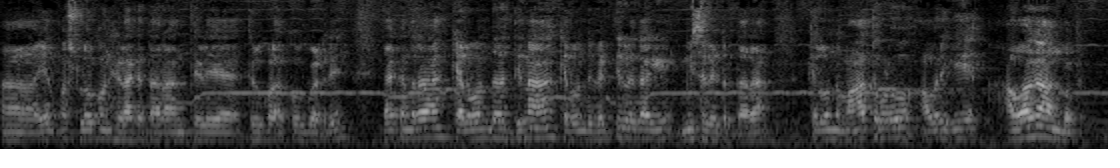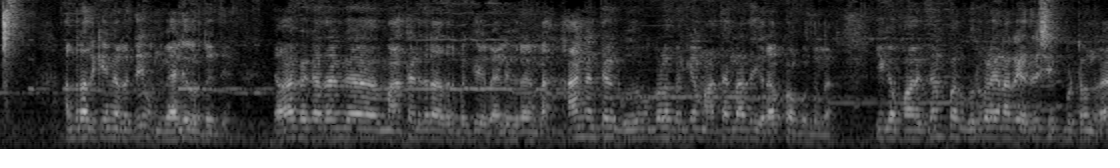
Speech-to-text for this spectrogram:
ಆ, ಏನಪ್ಪ ಶ್ಲೋಕವನ್ನು ಹೇಳಕತ್ತಾರ ಅಂಥೇಳಿ ತಿಳ್ಕೊಳಕ್ಕೆ ಹೋಗ್ಬೇಡ್ರಿ. ಯಾಕಂದ್ರೆ ಕೆಲವೊಂದು ದಿನ ಕೆಲವೊಂದು ವ್ಯಕ್ತಿಗಳಿಗಾಗಿ ಮೀಸಲಿಟ್ಟಿರ್ತಾರೆ. ಕೆಲವೊಂದು ಮಾತುಗಳು ಅವರಿಗೆ ಅವಾಗ ಅನ್ಬೇಕು. ಅಂದ್ರೆ ಅದಕ್ಕೆ ಏನಿರತಿ ಒಂದು ವ್ಯಾಲ್ಯೂ ಇರ್ತೈತಿ. ಯಾವಾಗ ಬೇಕಾದಂಗೆ ಮಾತಾಡಿದ್ರೆ ಅದ್ರ ಬಗ್ಗೆ ವ್ಯಾಲ್ಯೂ ಇರೋಂಗಿಲ್ಲ. ಹಂಗಂತೇಳಿ ಗುರುಗಳ ಬಗ್ಗೆ ಮಾತಾಡ್ಲಾರ್ದು ಇರೋಕ್ಕೂ ಆಗೋದಿಲ್ಲ ಈಗ ಫಾರ್ ಎಕ್ಸಾಂಪಲ್ ಗುರುಗಳು ಏನಾದ್ರು ಎದುರು ಸಿಕ್ಬಿಟ್ರು ಅಂದ್ರೆ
